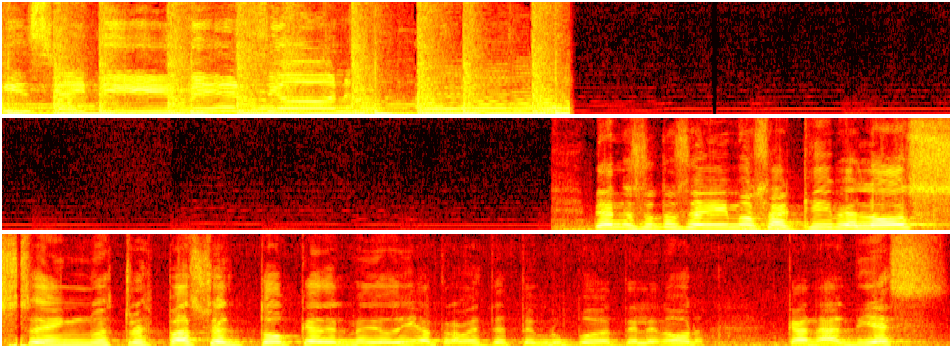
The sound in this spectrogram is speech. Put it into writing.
hay diversión. Bien, nosotros seguimos aquí veloz en nuestro espacio El Toque del Mediodía a través de este grupo de Telenor, Canal 10,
